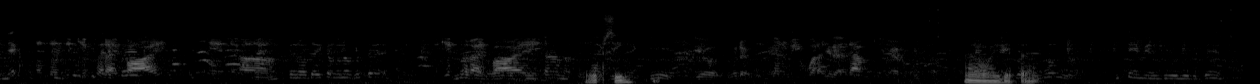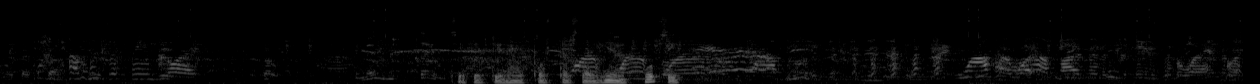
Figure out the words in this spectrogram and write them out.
and then the gift that I buy in um, You spend all day coming up with that? the gift that I buy is Time out there. Whoopsie. gonna be what I send out. Oh, I get that. You can't be able to do it with a dance unless that's the Tell problem. the Supreme Court. And maybe we should settle it. Two fifty. I'll push push that again. Whoopsie. Good job. You have hundred and three bits. Okay, okay, I have a friend. Okay, okay, we should rate bleach blonde. Okay, doing um, call-ins tonight. Those are always kind of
